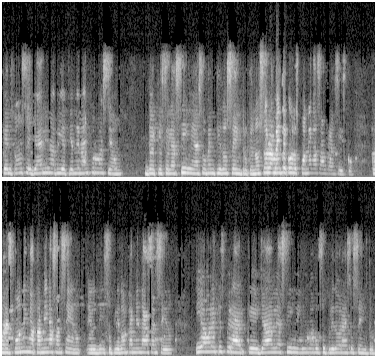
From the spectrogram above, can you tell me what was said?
que entonces ya el INAVIE tiene la información de que se le asigne a esos 22 centros que no solamente corresponden a San Francisco, corresponden también a Salcedo, el suplidor también da a Salcedo, y ahora hay que esperar que ya le asignen un nuevo suplidor a esos centros,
